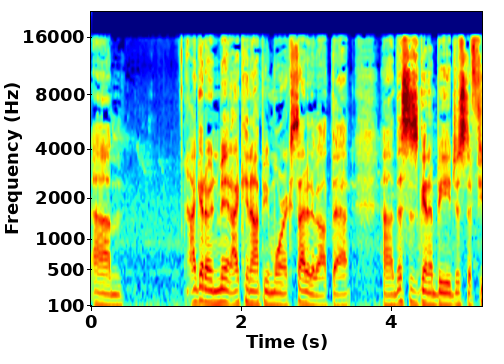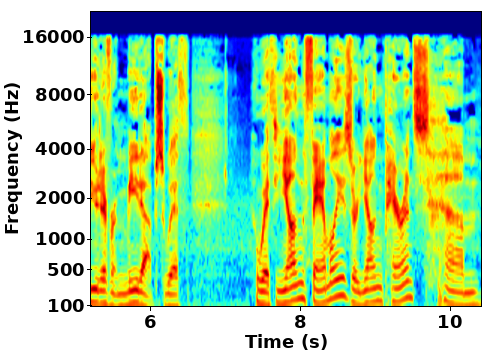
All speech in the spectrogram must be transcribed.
um, I got to admit, I cannot be more excited about that. Uh, this is going to be just a few different meetups with with young families or young parents. Um,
